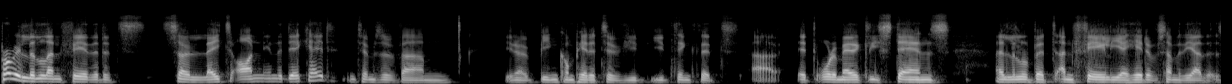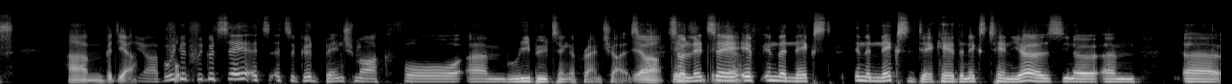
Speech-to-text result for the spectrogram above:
Probably a little unfair that it's so late on in the decade in terms of um, you know being competitive. You'd you'd think that uh, it automatically stands a little bit unfairly ahead of some of the others. Um, but yeah, yeah, but we could we could say it's it's a good benchmark for um, rebooting a franchise. Yeah. So let's say yeah. if in the next in the next decade, the next ten years, you know, um, uh,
